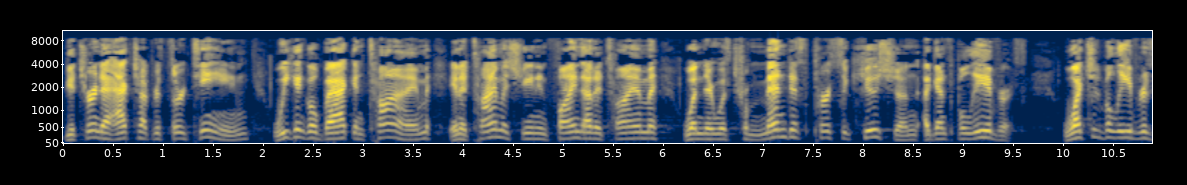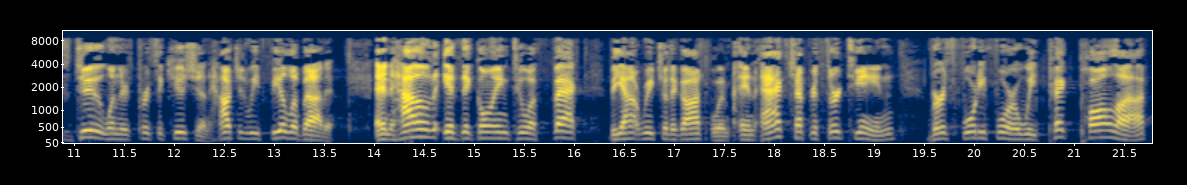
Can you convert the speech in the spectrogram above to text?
if you turn to Acts chapter 13, we can go back in time in a time machine and find out a time when there was tremendous persecution against believers. What should believers do when there's persecution? How should we feel about it? And how is it going to affect the outreach of the gospel? In Acts chapter 13, verse 44, we pick Paul up,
